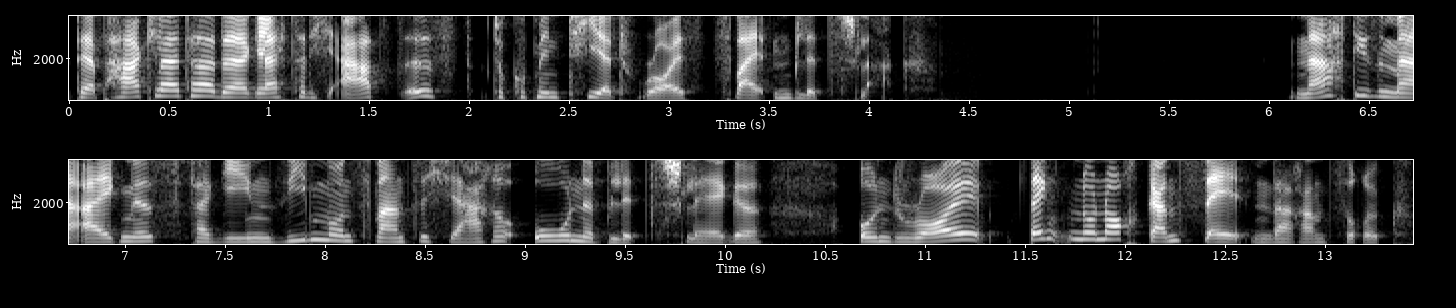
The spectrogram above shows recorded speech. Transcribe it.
Der Parkleiter, der gleichzeitig Arzt ist, dokumentiert Roys zweiten Blitzschlag. Nach diesem Ereignis vergehen 27 Jahre ohne Blitzschläge und Roy denkt nur noch ganz selten daran zurück.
